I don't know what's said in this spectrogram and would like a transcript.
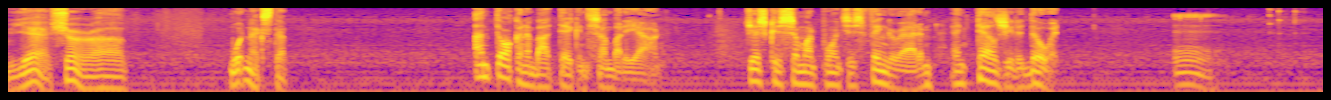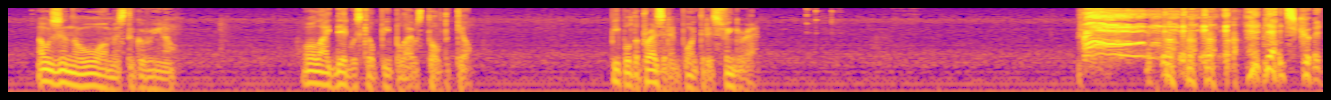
Yeah, sure. Uh, what next step? I'm talking about taking somebody out. Just 'cause someone points his finger at him and tells you to do it. I was in the war, Mr. Gurino. All I did was kill people I was told to kill. People the president pointed his finger at. That's good.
